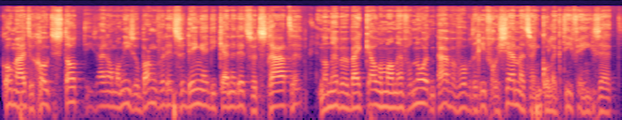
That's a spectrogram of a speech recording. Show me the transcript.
komen uit een grote stad. Die zijn allemaal niet zo bang voor dit soort dingen. Die kennen dit soort straten. En dan hebben we bij Kelderman en Van Noord... Daar bijvoorbeeld Rief Rochet met zijn collectief ingezet.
